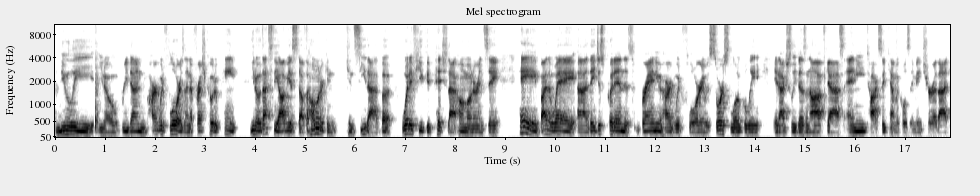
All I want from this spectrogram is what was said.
newly, you know, redone hardwood floors and a fresh coat of paint. You know, that's the obvious stuff. The homeowner can can see that. But what if you could pitch that homeowner and say, hey, by the way, uh, they just put in this brand new hardwood floor. It was sourced locally. It actually doesn't off gas any toxic chemicals. They made sure of that.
